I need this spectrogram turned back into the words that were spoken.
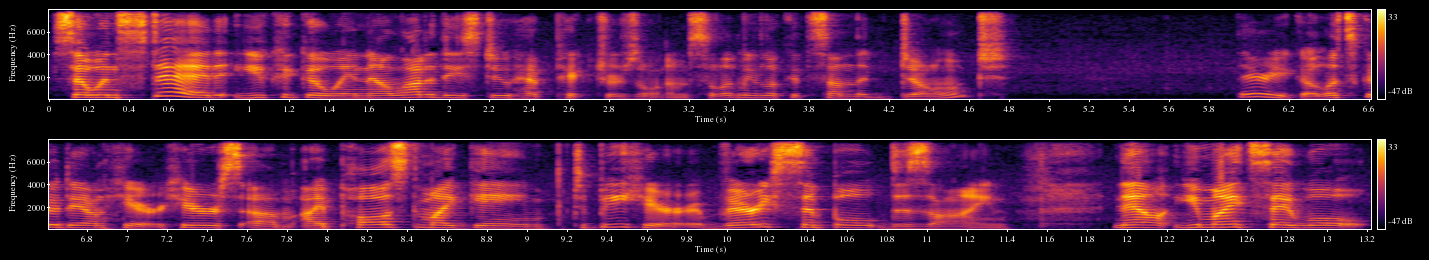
So instead, you could go in. Now, a lot of these do have pictures on them. So let me look at some that don't. There you go. Let's go down here. Here's um, I paused my game to be here. Very simple design. Now, you might say, well,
